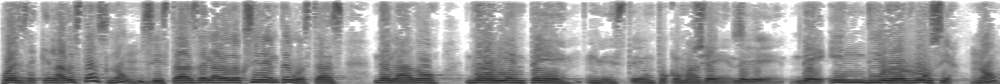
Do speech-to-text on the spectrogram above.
pues de qué lado estás, ¿no? Si estás del lado de Occidente o estás del lado de Oriente, este, un poco más de, de, de Indio-Rusia, ¿no?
